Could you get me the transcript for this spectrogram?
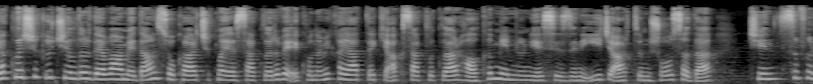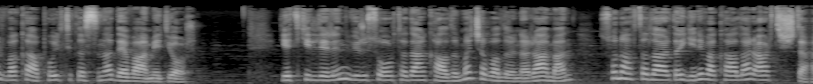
Yaklaşık 3 yıldır devam eden sokağa çıkma yasakları ve ekonomik hayattaki aksaklıklar halkın memnuniyetsizliğini iyice arttırmış olsa da Çin sıfır vaka politikasına devam ediyor. Yetkililerin virüsü ortadan kaldırma çabalarına rağmen son haftalarda yeni vakalar artışta.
